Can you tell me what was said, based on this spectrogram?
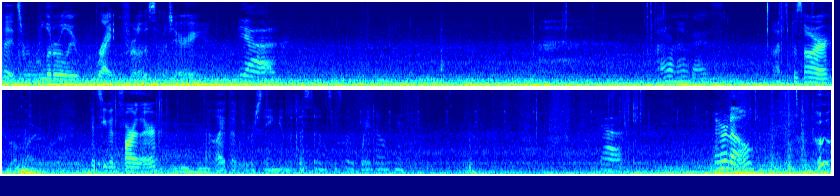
But it's literally right in front of the cemetery. Yeah. I don't know, guys. That's bizarre. Some light over there. Farther. That light that we were seeing in the distance is like way down here. Yeah. I don't know.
